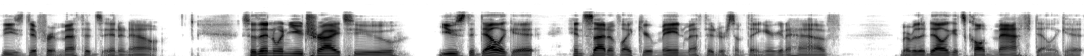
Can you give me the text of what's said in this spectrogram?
these different methods in and out. So then when you try to use the delegate inside of like your main method or something, you're going to have, remember the delegate's called math delegate.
